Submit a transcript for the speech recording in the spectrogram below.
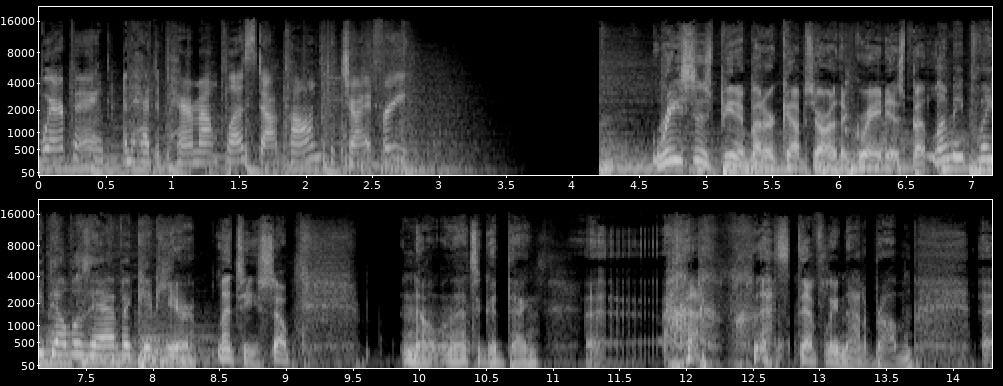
Wear pink and head to ParamountPlus.com to try it free. Reese's peanut butter cups are the greatest, but let me play devil's advocate here. Let's see. So, no, that's a good thing. Uh, that's definitely not a problem. Uh,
